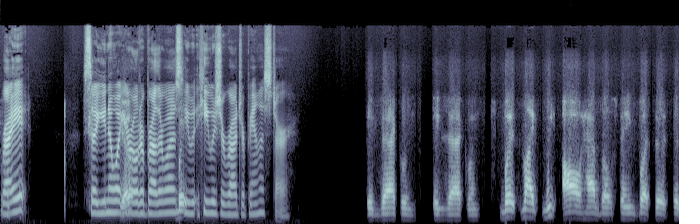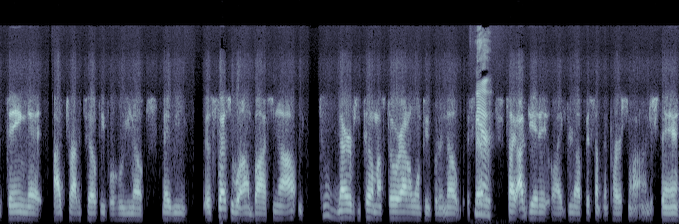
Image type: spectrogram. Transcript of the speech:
Right? so, you know what your older brother was? But- he, he was your Roger Bannister. Exactly. Exactly. But like we all have those things. But the the thing that I try to tell people who you know maybe especially with unbox, you know, I'm too nervous to tell my story. I don't want people to know. et cetera. Yeah. It's like I get it. Like you know, if it's something personal, I understand.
